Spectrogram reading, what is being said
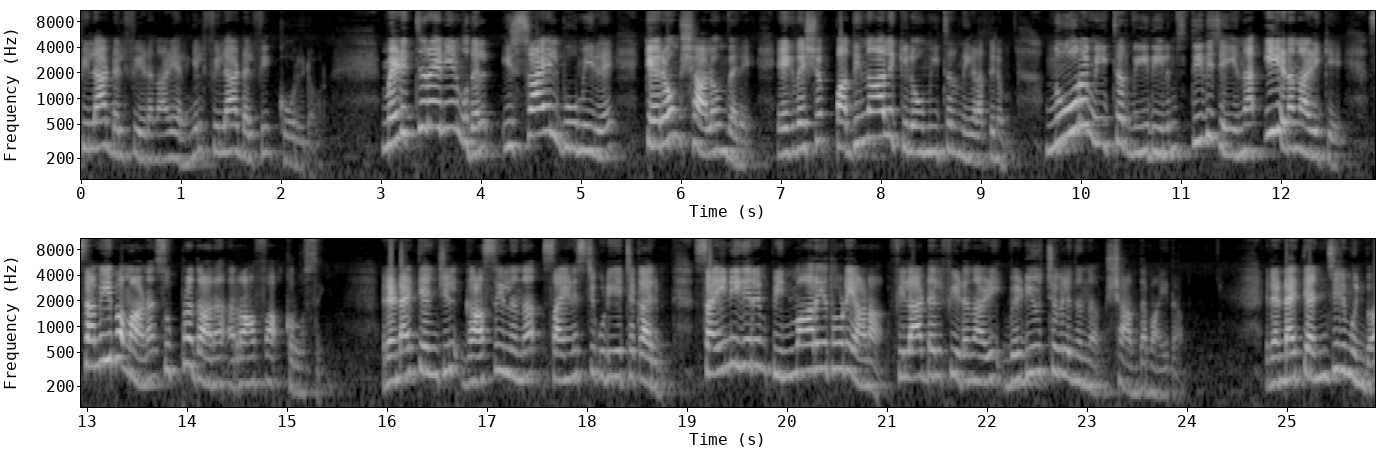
ഫിലാഡൽഫി ഇടനാഴി അല്ലെങ്കിൽ ഫിലാഡൽഫി കോറിഡോർ മെഡിറ്ററേനിയൻ മുതൽ ഇസ്രായേൽ ഭൂമിയിലെ കെരോം ഷാലോം വരെ ഏകദേശം പതിനാല് കിലോമീറ്റർ നീളത്തിനും നൂറ് മീറ്റർ വീതിയിലും സ്ഥിതി ചെയ്യുന്ന ഈ ഇടനാഴിക്ക് സമീപമാണ് സുപ്രധാന റാഫ ക്രോസിംഗ്. രണ്ടായിരത്തി അഞ്ചിൽ ഗാസയിൽ നിന്ന് സയനിസ്റ്റ് കുടിയേറ്റക്കാരും സൈനികരും പിന്മാറിയതോടെയാണ് ഫിലാഡൽഫി ഇടനാഴി വെടിയൊച്ചകളിൽ നിന്നും ശാന്തമായത്. രണ്ടായിരത്തി അഞ്ചിന് മുൻപ്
